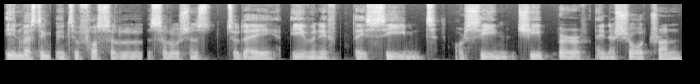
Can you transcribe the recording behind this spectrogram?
Investing into fossil solutions today, even if they seemed or seem cheaper in a short run,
